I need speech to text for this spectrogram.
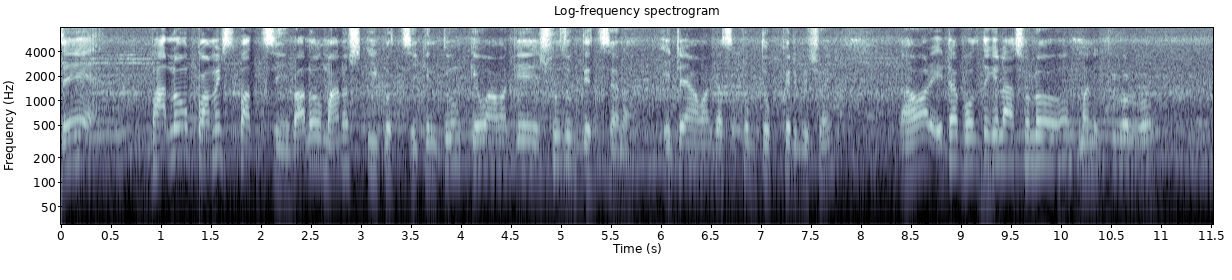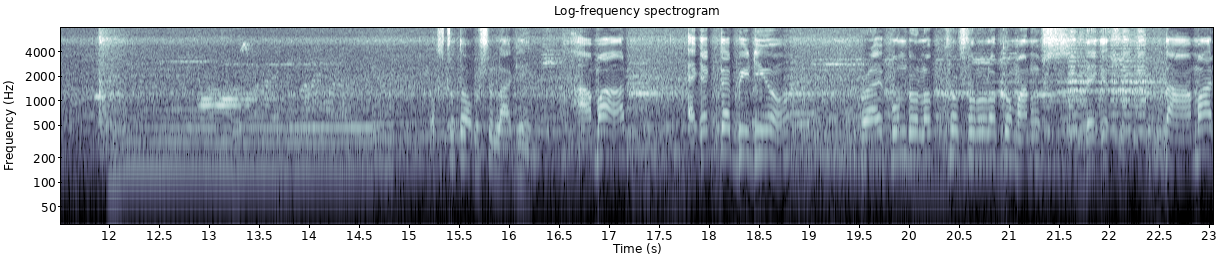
যে ভালো কমেন্টস পাচ্ছি, ভালো মানুষ ই করছি, কিন্তু কেউ আমাকে সুযোগ দিচ্ছে না। এটা আমার কাছে খুব দুঃখের বিষয়। আমার এটা বলতে গেলে আসলে মানে কি বলব? কষ্ট তো অবশ্য লাগে আমার এক একটা ভিডিও প্রায় পনেরো লক্ষ, ষোলো লক্ষ মানুষ দেখেছে। তা আমার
